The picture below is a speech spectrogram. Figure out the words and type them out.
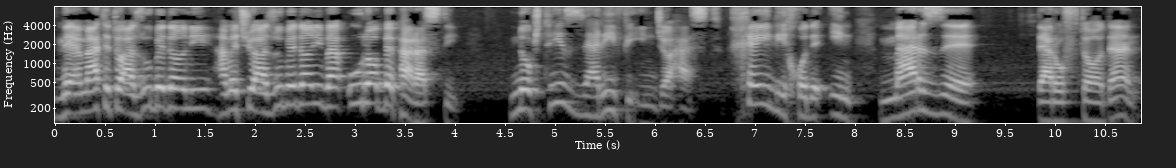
نعمت تو از او بدانی همه چی از او بدانی و او را بپرستی. نکته ظریفی اینجا هست. خیلی خود این مرز در افتادن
